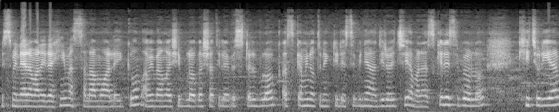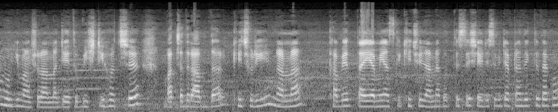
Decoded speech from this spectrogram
বিসমিল্লাহ রহমান রাহিম, আসসালামু আলাইকুম। আমি Bangladeshi blogger Sathi lifestyle blog আজকে আমি নতুন একটি রেসিপি নিয়ে হাজির হয়েছি। আমার আজকের রেসিপি হলো খিচুড়ি আর মুরগি মাংস রান্না। যেহেতু বৃষ্টি হচ্ছে, বাচ্চাদের আবদার, খিচুড়ি রান্না খাবে, তাই আমি আজকে খিচুড়ি রান্না করতেছি। সেই রেসিপিটা আপনারা দেখতে থাকুন।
